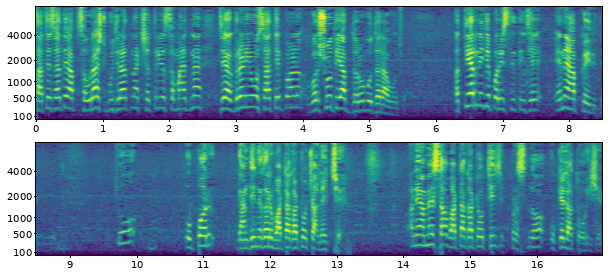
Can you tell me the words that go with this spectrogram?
સાથે સાથે આપ સૌરાષ્ટ્ર ગુજરાતના ક્ષત્રિય સમાજના જે અગ્રણીઓ સાથે પણ વર્ષોથી આપ ધરોબો ધરાવો છો. અત્યારની જે પરિસ્થિતિ છે, એને આપ કઈ રીતે? જો ઉપર ગાંધીનગર વાટાઘાટો ચાલે જ છે અને હંમેશા વાટાઘાટોથી જ પ્રશ્ન ઉકેલાતો હોય છે.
